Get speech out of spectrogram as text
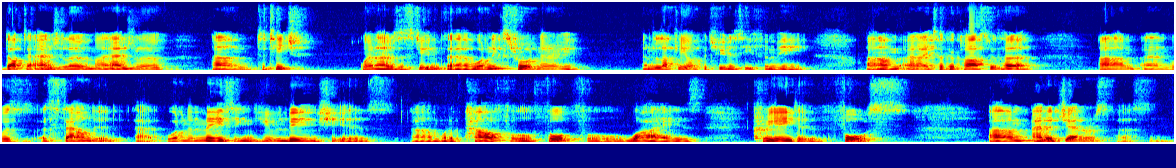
Dr. Angelou, Maya Angelou, um, to teach when I was a student there. What an extraordinary and lucky opportunity for me. Um, and I took a class with her um, and was astounded at what an amazing human being she is. Um, what a powerful, thoughtful, wise, creative force. Um, and a generous person,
